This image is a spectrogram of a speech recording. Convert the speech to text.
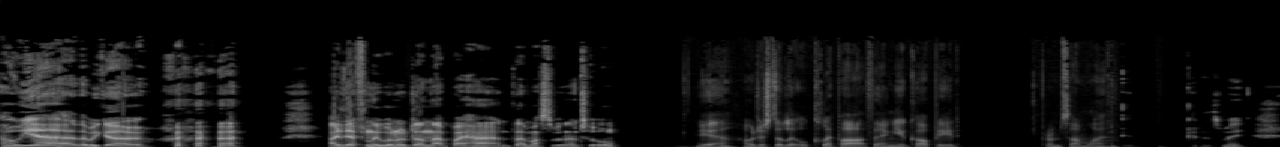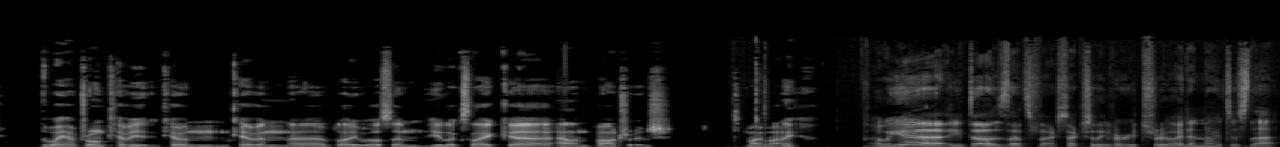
Oh yeah, there we go. I definitely wouldn't have done that by hand. That must have been a tool. Yeah, or just a little clip art thing you copied from somewhere. Goodness me. The way I've drawn Kevin Kevin Kevin uh, Bloody Wilson, he looks like uh, Alan Partridge, to my money. Oh yeah, he does. That's that's actually very true. I didn't notice that.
